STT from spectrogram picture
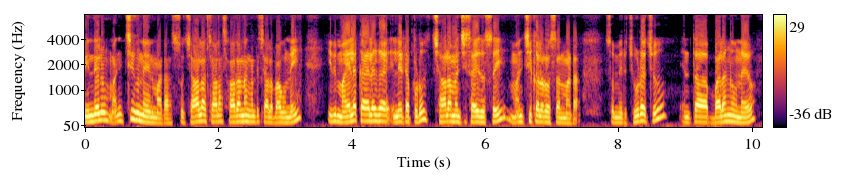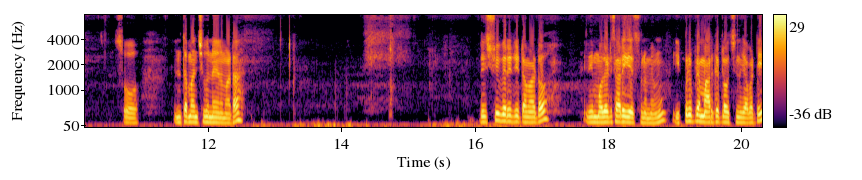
పిందెలు మంచిగా ఉన్నాయన్నమాట. సో చాలా చాలా సాధారణంగా అంటే చాలా బాగున్నాయి. ఇవి మైలకాయలుగా వెళ్ళేటప్పుడు చాలా మంచి సైజ్ వస్తాయి. మంచి కలర్ వస్తాయి అనమాట సో మీరు చూడొచ్చు ఎంత బలంగా ఉన్నాయో. సో ఇంత మంచిగా ఉన్నాయన్నమాట. రిష్వి వెరైటీ టమాటో ఇది మొదటిసారి చేస్తున్నాం మేము. ఇప్పుడిప్పుడే మార్కెట్లో వచ్చింది కాబట్టి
